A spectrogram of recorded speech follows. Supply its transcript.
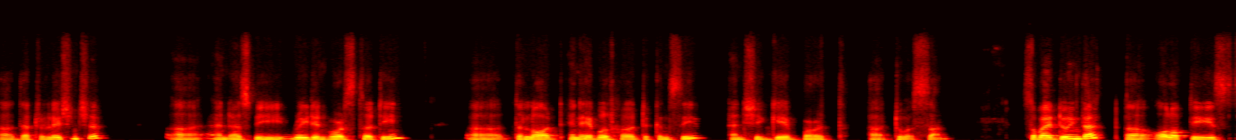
uh, that relationship. Uh, and as we read in verse 13, uh, the Lord enabled her to conceive and she gave birth uh, to a son. So by doing that, uh, all of these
